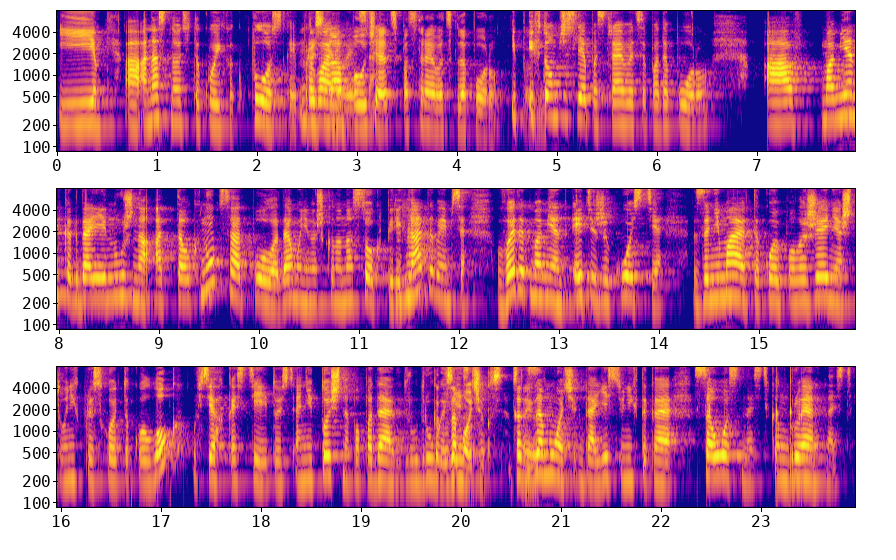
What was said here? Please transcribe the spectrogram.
и а, она становится такой, как плоской, проваливается. То есть она, получается, подстраивается под опору. И, и в том числе подстраивается под опору. А в момент, когда ей нужно оттолкнуться от пола, да, мы немножко на носок перекатываемся, угу. в этот момент эти же кости занимают такое положение, что у них происходит такой лок у всех костей, то есть они точно попадают друг в друга. Как замочек. Есть, как замочек, да, есть у них такая соосность, конгруентность.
